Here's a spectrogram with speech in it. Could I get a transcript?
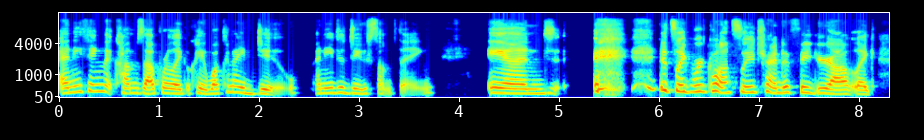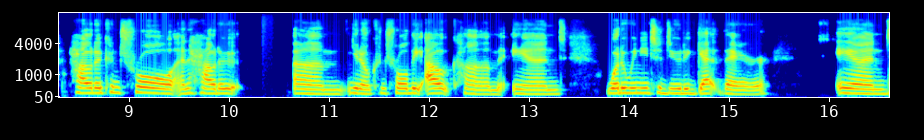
anything that comes up we're like, okay, what can I do? I need to do something. And it's like we're constantly trying to figure out like how to control and how to um, you know, control the outcome and what do we need to do to get there? And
